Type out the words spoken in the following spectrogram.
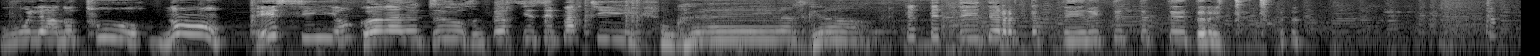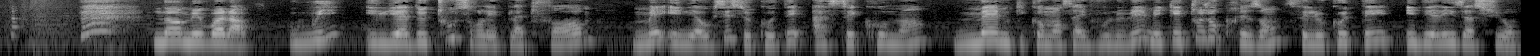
Vous voulez un autre tour? Non Et si, encore un autre tour, c'est parti, c'est parti Ok, let's go Non mais voilà, oui, il y a de tout sur les plateformes, mais il y a aussi ce côté assez commun, même qui commence à évoluer, mais qui est toujours présent, c'est le côté idéalisation.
